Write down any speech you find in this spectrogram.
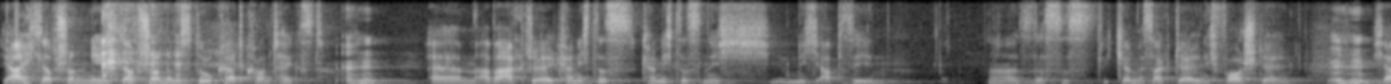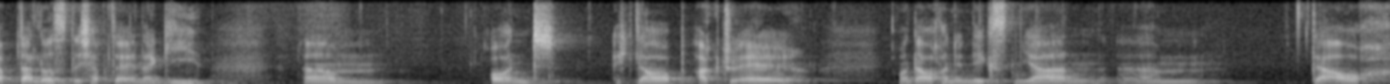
Ja, ich glaube schon, nee, ich glaube schon im Stokart-Kontext. Mhm. Ähm, aber aktuell kann ich das, kann ich das nicht, nicht absehen. Also das ist, ich kann mir das aktuell nicht vorstellen. Mhm. Ich habe da Lust, ich habe da Energie. Ähm, und ich glaube aktuell und auch in den nächsten Jahren ähm, da auch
